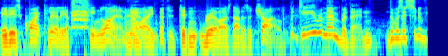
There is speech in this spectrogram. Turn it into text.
It is quite clearly a fucking lion. How Yeah. I d- didn't realise that as a child. But do you remember then? There was a sort of.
